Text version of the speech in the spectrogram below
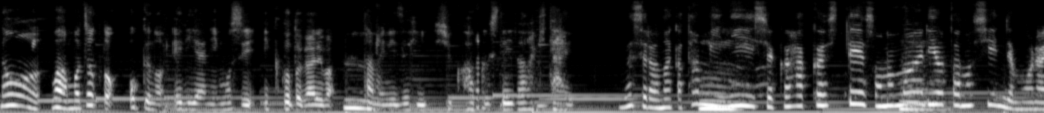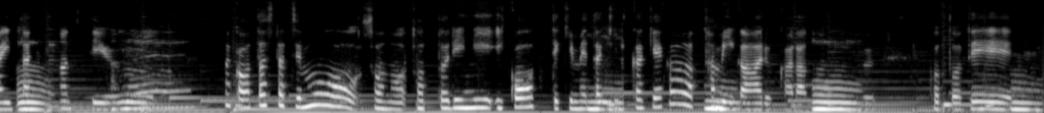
のまあもうちょっと奥のエリアにもし行くことがあれば、うん。ためにぜひ宿泊していただきたい。むしろなんか民に宿泊してその周りを楽しんでもらいたいなっていう、なんか私たちもその鳥取に行こうって決めたきっかけがうん。民があるからとうんいうことで、うん。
